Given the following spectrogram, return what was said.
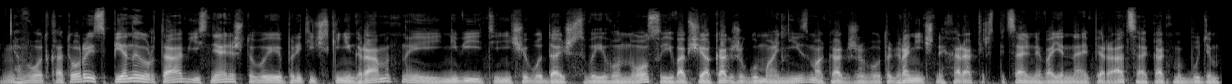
вот, которые с пеной у рта объясняли, что вы политически неграмотны и не видите ничего дальше своего носа, и вообще, а как же гуманизм, а как же вот ограниченный характер специальной военной операции, а как мы будем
